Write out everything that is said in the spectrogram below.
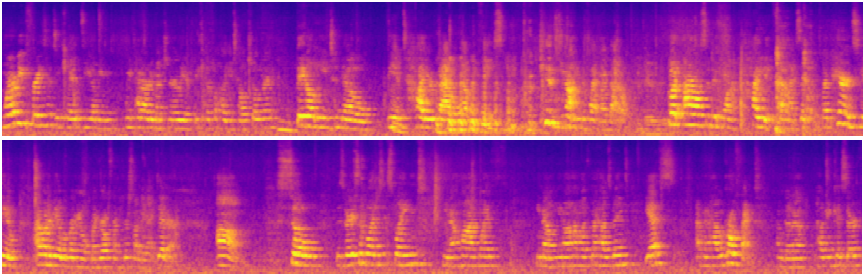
whenever you phrase it to kids, you, I mean, we've had already mentioned earlier, be careful how you tell children. They don't need to know the entire battle that we face. Kids do not need to fight my battle. But I also didn't want to hide it from my siblings. My parents knew I want to be able to bring home my girlfriend for Sunday night dinner. Um, so it was very simple. I just explained, you know, how I'm with, you know, you know how I'm with my husband. Yes, I'm gonna have a girlfriend. I'm gonna hug and kiss her.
